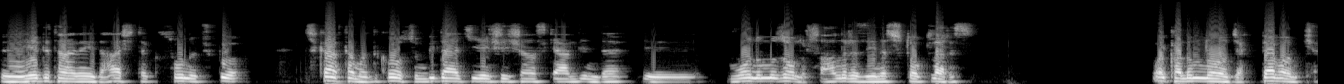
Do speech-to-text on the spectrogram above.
7 taneyi de açtık. Sonuç bu. Çıkartamadık olsun. Bir dahaki yeşil şans geldiğinde e, vonumuz olursa alırız yine stoklarız. Bakalım ne olacak. Devam ki.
